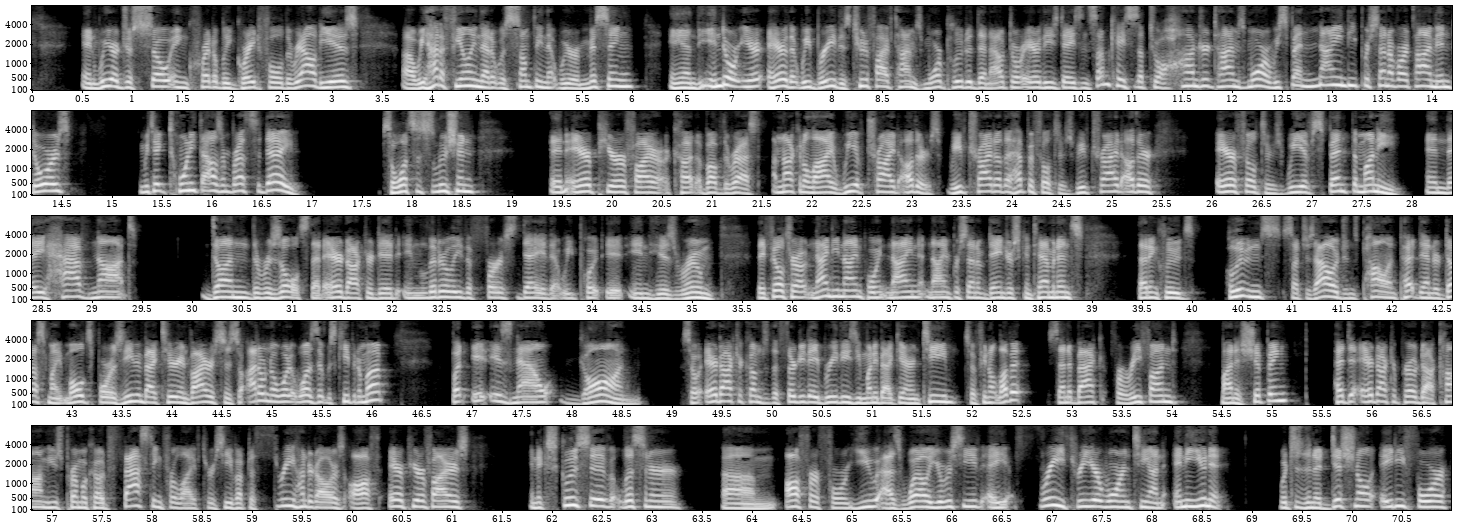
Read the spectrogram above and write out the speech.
And we are just so incredibly grateful. The reality is, uh, we had a feeling that it was something that we were missing. And the indoor air, air that we breathe is two to five times more polluted than outdoor air these days. In some cases, up to 100 times more. We spend 90% of our time indoors and we take 20,000 breaths a day. So, what's the solution? An air purifier, a cut above the rest. I'm not going to lie, we have tried others. We've tried other HEPA filters. We've tried other air filters. We have spent the money and they have not done the results that Air Doctor did in literally the first day that we put it in his room. They filter out 99.99% of dangerous contaminants. That includes pollutants such as allergens, pollen, pet dander, dust mite, mold spores, and even bacteria and viruses. So I don't know what it was that was keeping them up, but it is now gone. So Air Doctor comes with a 30 day breathe easy money back guarantee. So if you don't love it, send it back for a refund minus shipping. Head to airdoctorpro.com, use promo code fasting for life to receive up to $300 off air purifiers, an exclusive listener um, offer for you as well. You'll receive a free three year warranty on any unit, which is an additional $84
